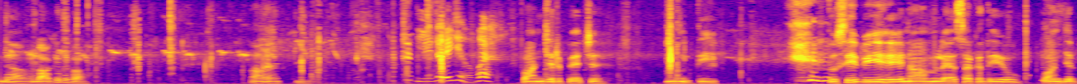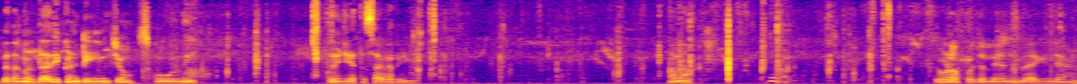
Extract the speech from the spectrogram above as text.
ਲਿਆ ਲਾ ਕੇ ਦਿਖਾ। ਆ 5 ਰੁਪਏ ਚ ਮੁੰਦੀ। ਤੁਸੀਂ ਵੀ ਇਹ ਇਨਾਮ ਲੈ ਸਕਦੇ ਹੋ। 5 ਰੁਪਏ ਦਾ ਮਿਲਦਾ ਇਹਦੀ ਕੰਟੀਨ ਚੋਂ, ਸਕੂਲ ਦੀ। ਤੁਸੀਂ ਜਿੱਤ ਸਕਦੇ ਹੋ। ਹਨਾ? ਤੇ ਹੁਣ ਆਪਾਂ ਚੱਲੇ ਆਂ ਜੀ ਮੈਗੀ ਲੈਣ।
